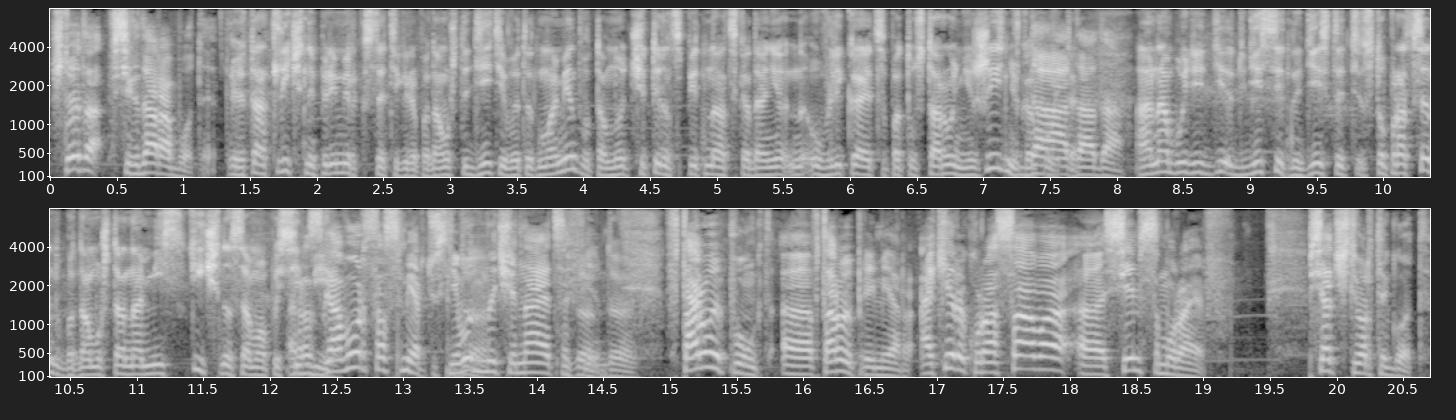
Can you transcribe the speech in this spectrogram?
что это всегда работает. Это отличный пример, кстати говоря, потому что дети в этот момент, вот там ну, 14-15, когда они увлекаются потусторонней жизнью какой-то, да, да, да. она будет действительно действовать 100%, потому что она мистична сама по себе. Разговор со смертью, с него да. начинается фильм. Да, да. Второй пункт, э, второй пример. Акира Курасава э, «Семь самураев». 54 год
